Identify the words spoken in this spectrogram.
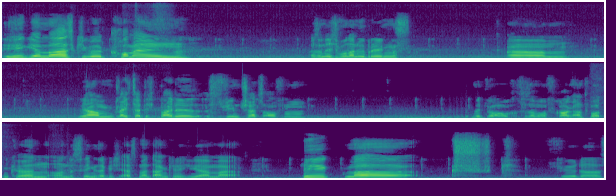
Hige Mask, willkommen! Also nicht wundern übrigens, ähm, wir haben gleichzeitig beide Stream-Chats offen, damit wir auch zusammen auf Fragen antworten können und deswegen sage ich erstmal danke hier mal Higmax für das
